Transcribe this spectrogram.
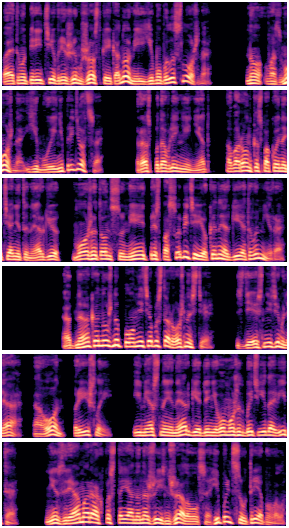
поэтому перейти в режим жесткой экономии ему было сложно. Но, возможно, ему и не придется. Раз подавления нет, а воронка спокойно тянет энергию, может, он сумеет приспособить ее к энергии этого мира. Однако нужно помнить об осторожности. Здесь не Земля, а он — пришлый. И местная энергия для него может быть ядовита. Не зря Марах постоянно на жизнь жаловался и пыльцу требовал.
